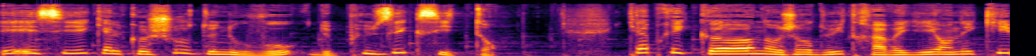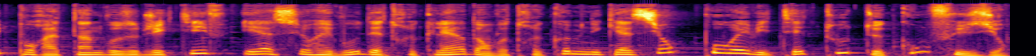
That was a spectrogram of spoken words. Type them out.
et essayez quelque chose de nouveau, de plus excitant. Capricorne, aujourd'hui travaillez en équipe pour atteindre vos objectifs et assurez-vous d'être clair dans votre communication pour éviter toute confusion.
